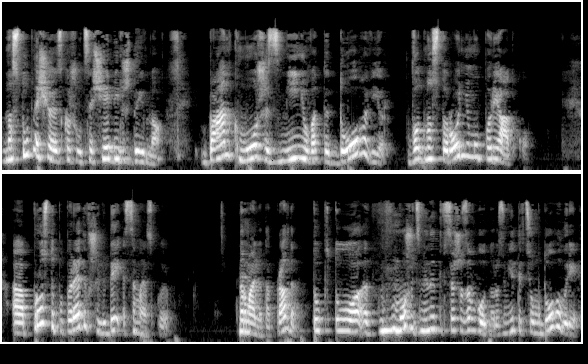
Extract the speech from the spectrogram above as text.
наступне, що я скажу, це ще більш дивно. Банк може змінювати договір в односторонньому порядку, а, просто попередивши людей смс-кою. Нормально так, правда? Тобто е, можуть змінити все, що завгодно. Розумієте, в цьому договорі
